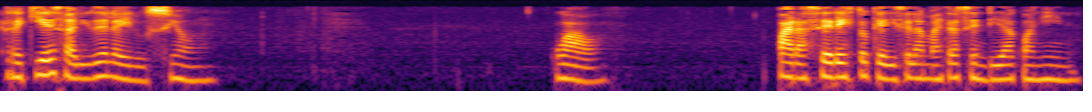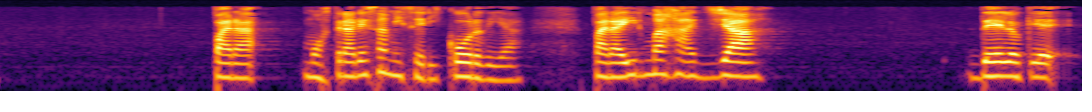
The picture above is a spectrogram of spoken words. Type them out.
Requiere salir de la ilusión. Wow. Para hacer esto que dice la maestra ascendida Kuan Para mostrar esa misericordia, para ir más allá de lo que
